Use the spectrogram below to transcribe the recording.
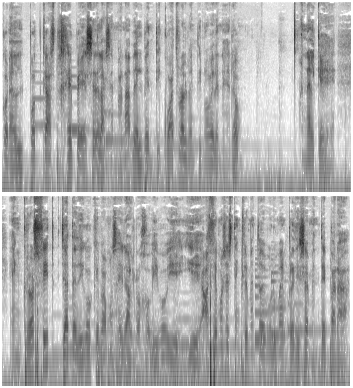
con el podcast GPS de la semana del 24 al 29 de enero en el que en CrossFit ya te digo que vamos a ir al rojo vivo y, hacemos este incremento de volumen precisamente para,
